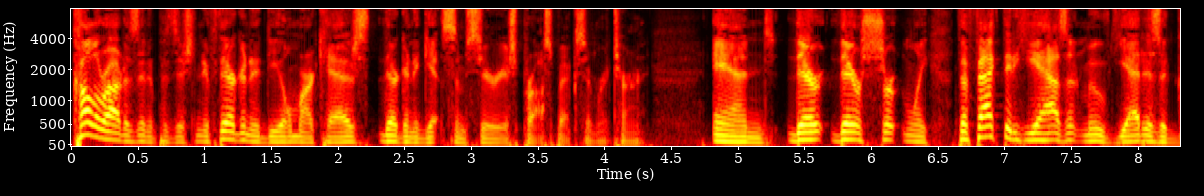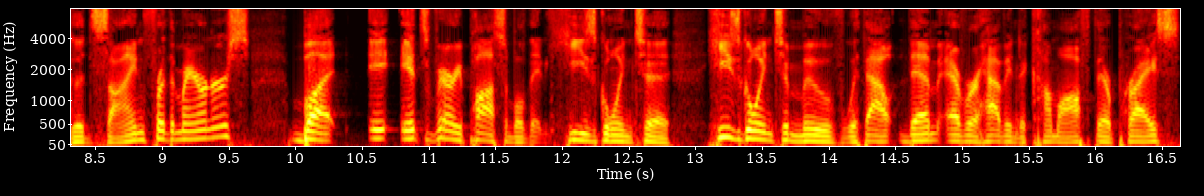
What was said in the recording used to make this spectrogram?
Colorado's in a position if they're going to deal Marquez, they're going to get some serious prospects in return. And they're they're certainly the fact that he hasn't moved yet is a good sign for the Mariners, but it, it's very possible that he's going to he's going to move without them ever having to come off their price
